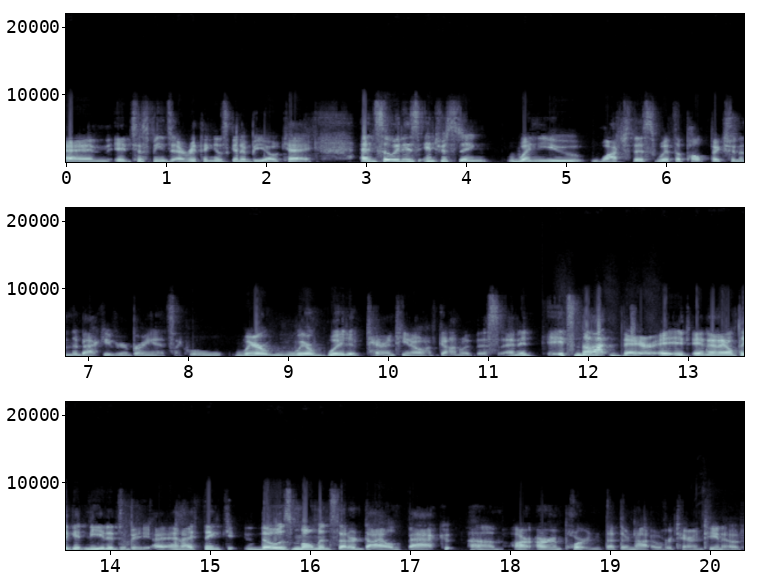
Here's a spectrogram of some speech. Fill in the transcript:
and it just means everything is going to be okay. And so it is interesting when you watch this with a Pulp Fiction in the back of your brain, it's like, well, where where would Tarantino have gone with this? And it it's not there, it, and I don't think it needed to be. And I think those moments that are dialed back um, are are important that they're not over Tarantinoed.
